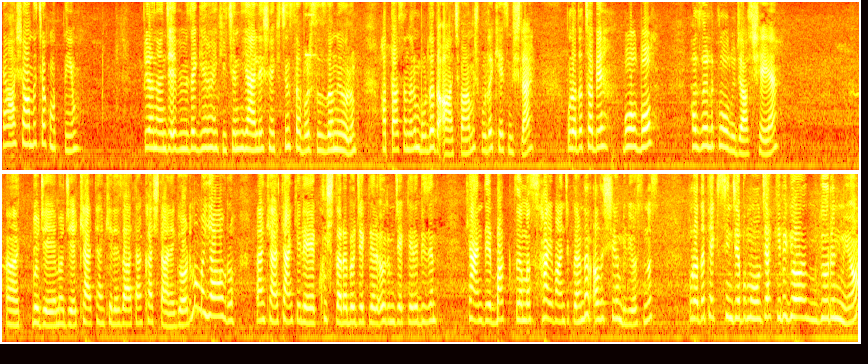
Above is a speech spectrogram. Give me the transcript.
Ya şu anda çok mutluyum. Bir an önce evimize girmek için, yerleşmek için sabırsızlanıyorum. Hatta sanırım burada da ağaç varmış. Burada kesmişler. Burada tabii bol bol hazırlıklı olacağız şeye. Böceğe, möceğe, kertenkele zaten kaç tane gördüm ama yavru. Ben kertenkeleye, kuşlara, böceklere, örümceklere bizim kendi baktığımız hayvancıklarından alışığım biliyorsunuz. Burada pek sincapım olacak gibi gör, görünmüyor.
